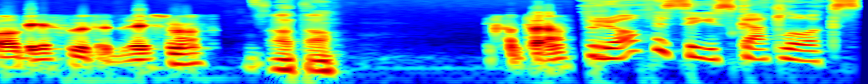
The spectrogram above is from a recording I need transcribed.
paldies, uz redzēšanos. Atā. Atā. Profesiju skatloks.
